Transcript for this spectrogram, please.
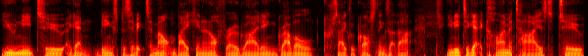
you need to, again, being specific to mountain biking and off road riding, gravel, cyclocross, things like that, you need to get acclimatized to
